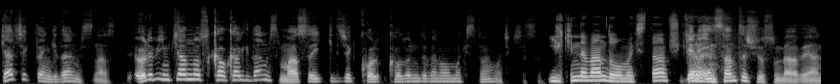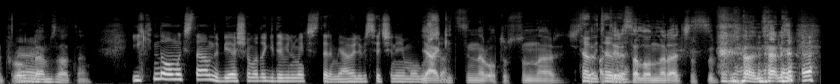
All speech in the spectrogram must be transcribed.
gerçekten gider misin aslında? Öyle bir imkanın olsa kalkar gider misin? Mars'a ilk gidecek kol- kolonide ben olmak istemem açıkçası. İlkinde ben de olmak istemem çünkü Gene evet, insan taşıyorsun be abi yani problem Evet. zaten. ilkinde olmak istemem de bir aşamada gidebilmek isterim. Ya öyle bir seçeneğim olursa. Ya gitsinler otursunlar işte Tabii, atari tabii. salonları açılsın falan yani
